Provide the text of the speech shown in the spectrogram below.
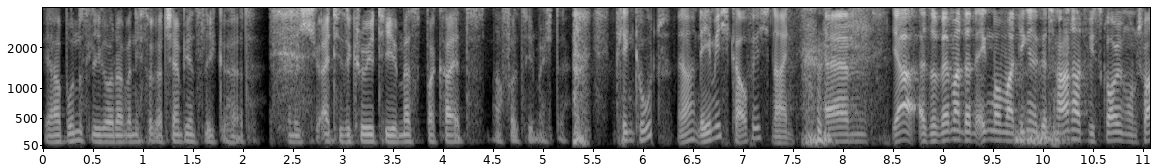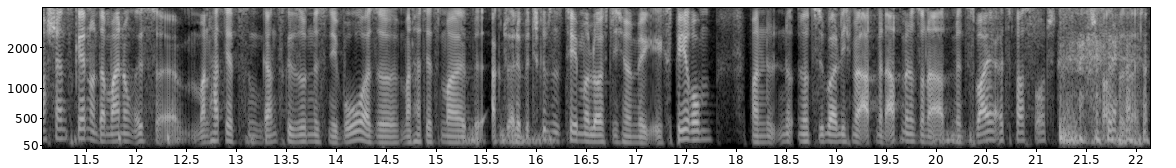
ja, Bundesliga oder wenn nicht sogar Champions League gehört, wenn ich IT-Security, Messbarkeit nachvollziehen möchte. Klingt gut, ja, nehme ich, kaufe ich, nein. ähm, ja, also wenn man dann irgendwann mal Dinge getan hat wie Scoring und Schwachstellen-Scan und der Meinung ist, äh, man hat jetzt ein ganz gesundes Niveau, also man hat jetzt mal aktuelle Betriebssysteme, läuft nicht mehr mit XP rum, man nutzt überall nicht mehr Admin Admin, sondern Admin 2 als Passwort. Spaß beiseite.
